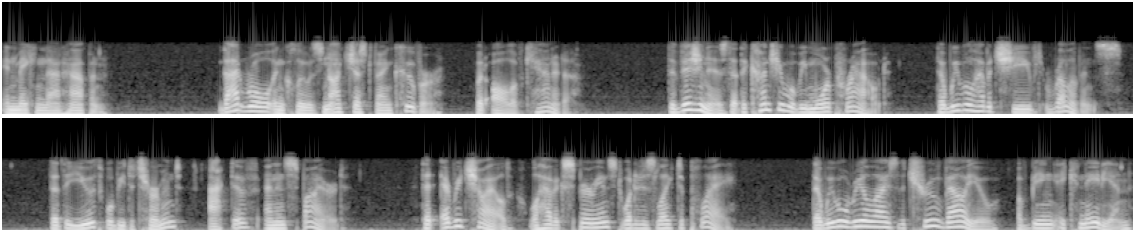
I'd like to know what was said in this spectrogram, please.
in making that happen. That role includes not just Vancouver, but all of Canada. The vision is that the country will be more proud, that we will have achieved relevance, that the youth will be determined, active, and inspired, that every child will have experienced what it is like to play, that we will realize the true value of being a Canadian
